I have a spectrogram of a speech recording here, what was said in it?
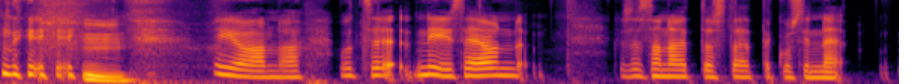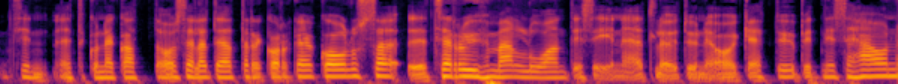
niin. mm. Joo, no. Mutta se, niin se on, kun sä sanoit tuosta, että kun sinne että kun ne katsoo siellä teatterikorkeakoulussa, että se ryhmän luonti siinä, että löytyy ne oikeat tyypit, niin sehän on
